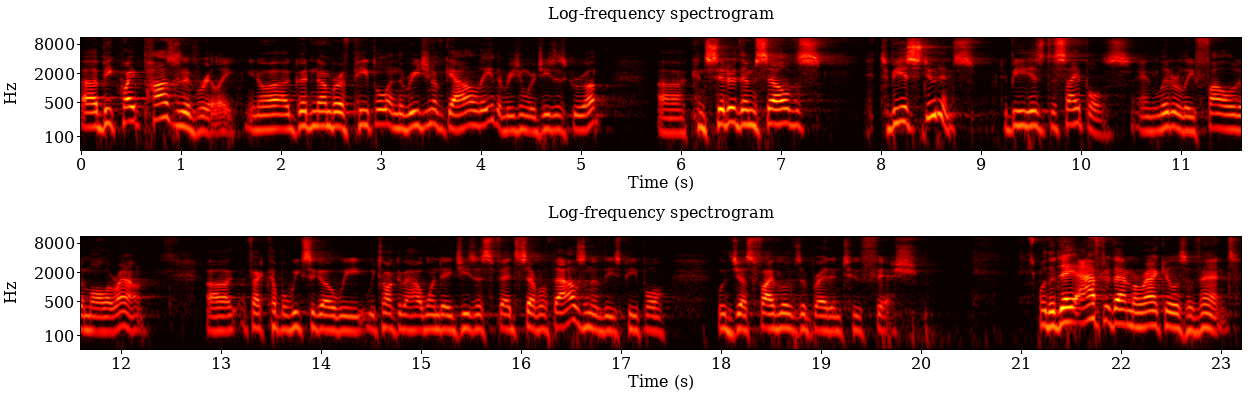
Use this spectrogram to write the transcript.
uh, be quite positive, really. You know, a good number of people in the region of Galilee, the region where Jesus grew up, uh, considered themselves to be his students, to be his disciples, and literally followed him all around. Uh, in fact, a couple weeks ago, we, we talked about how one day Jesus fed several thousand of these people with just five loaves of bread and two fish. Well, the day after that miraculous event,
